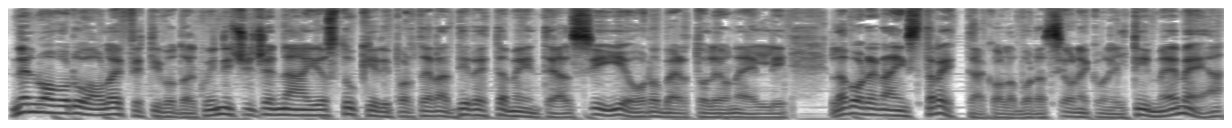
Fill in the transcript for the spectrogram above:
Nel nuovo ruolo, effettivo dal 15 gennaio, Stucchi riporterà direttamente al CEO Roberto Leonelli, lavorerà in stretta collaborazione con il team EMEA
